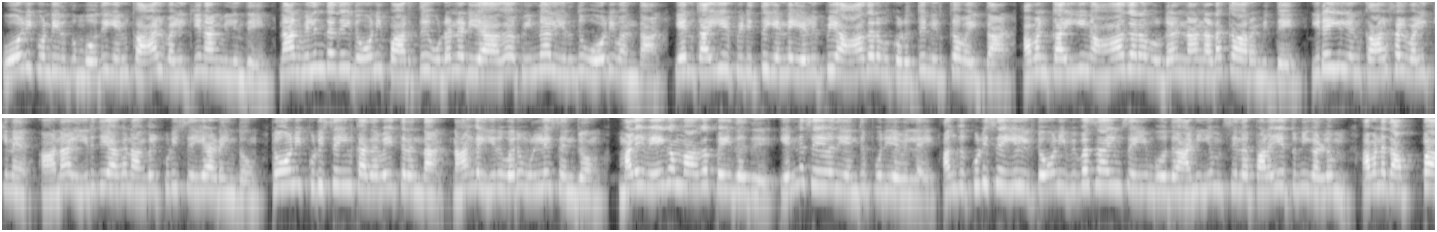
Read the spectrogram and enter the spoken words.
ஓடிக்கொண்டிருக்கும் போது என் கால் வலிக்கு நான் விழுந்தேன். நான் விழுந்ததை டோனி பார்த்து உடனடியாக பின்னால் இருந்து ஓடி வந்தான். என் கையை பிடித்து என்னை எழுப்பி ஆதரவு கொடுத்து நிற்க வைத்தான். அவன் கையின் ஆதரவுடன் நான் நடக்க ஆரம்பித்தேன். இடையில் என் கால்கள் வலி வலிக்கின ஆனால் இறுதியாக நாங்கள் குடிசையை அடைந்தோம். டோனி குடிசையின் கதவை திறந்தான். நாங்கள் இருவரும் உள்ளே சென்றோம். மழை வேகமாக பெய்தது. என்ன செய்வது என்று புரியவில்லை. அங்கு குடிசையில் டோனி விவசாயம் செய்யும் போது அணியும் சில பழைய துணிகளும் அவனது அப்பா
